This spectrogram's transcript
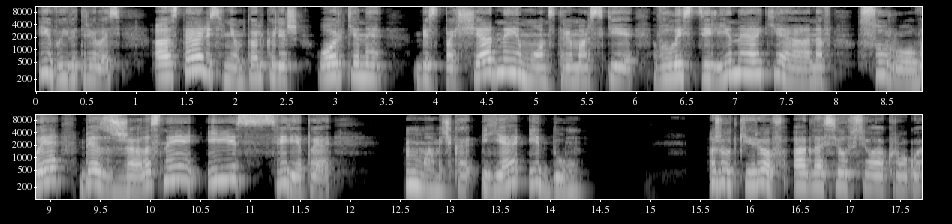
и выветрилась а остались в нем только лишь оркины, беспощадные монстры морские, властелины океанов, суровые, безжалостные и свирепые. «Мамочка, я иду». Жуткий рев огласил всю округу,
